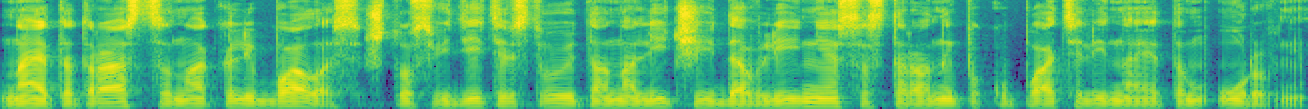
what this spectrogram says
На этот раз цена колебалась, что свидетельствует о наличии давления со стороны покупателей на этом уровне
